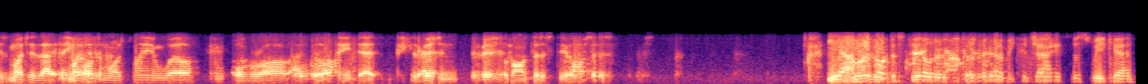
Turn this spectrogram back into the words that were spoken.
as much as I think Baltimore is playing well overall, I still think that division belongs to the Steelers. Yeah, I'm going to go with the Steelers because they're going to beat the Giants this weekend,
